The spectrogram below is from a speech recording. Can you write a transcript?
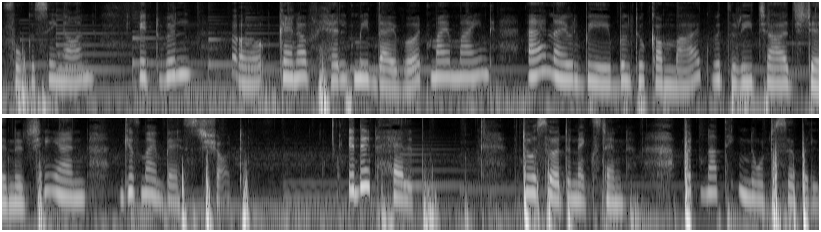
focusing on, it will uh, kind of help me divert my mind and I will be able to come back with recharged energy and give my best shot. It did help to a certain extent, but nothing noticeable,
